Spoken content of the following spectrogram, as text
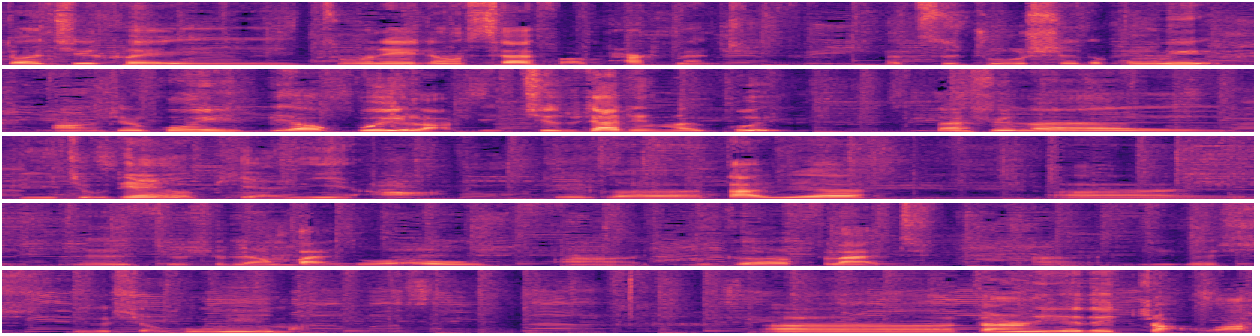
短期可以租那种 self apartment，自住式的公寓啊，这个公寓比较贵了，比寄宿家庭还贵，但是呢，比酒店要便宜啊，这个大约，呃呃，就是两百多欧啊，一个 flat，嗯，一个一个小公寓嘛。呃，当然也得找啊。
